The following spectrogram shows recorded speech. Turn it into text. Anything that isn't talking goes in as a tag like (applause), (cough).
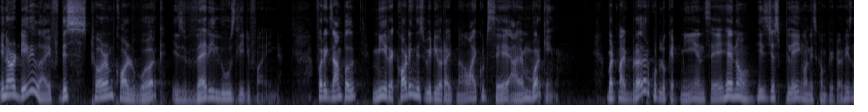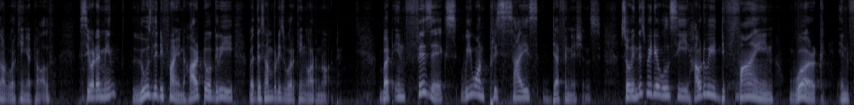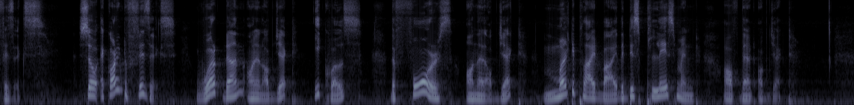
In our daily life, this term called work is very loosely defined. For example, me recording this video right now, I could say I am working. But my brother could look at me and say, hey, no, he's just playing on his computer. He's not working at all. See what I mean? Loosely defined, hard to agree whether somebody's working or not. But in physics, we want precise definitions. So in this video, we'll see how do we define work in physics. So according to physics, work done on an object equals the force on an object multiplied by the displacement of that object.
